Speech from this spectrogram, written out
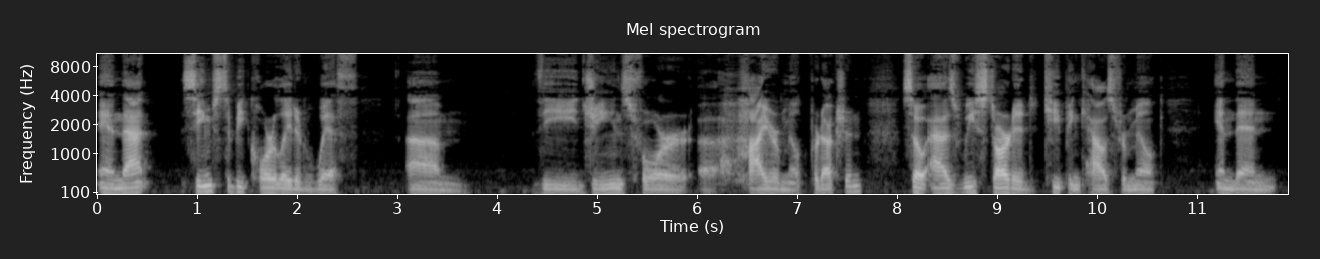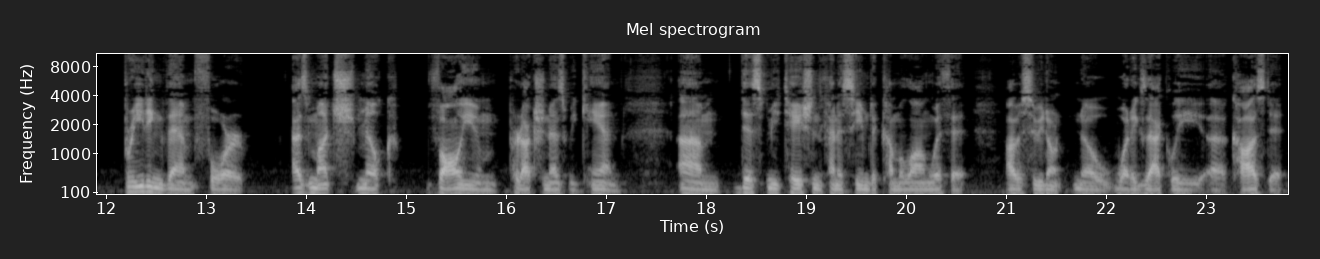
and that seems to be correlated with um, the genes for uh, higher milk production. So as we started keeping cows for milk and then breeding them for as much milk volume production as we can, um, this mutation kind of seemed to come along with it. Obviously, we don't know what exactly uh, caused it,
